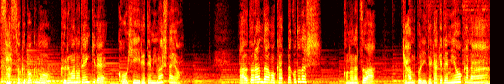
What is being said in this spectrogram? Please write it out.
早速僕も車の電気でコーヒー入れてみましたよアウトランダーも買ったことだしこの夏はキャンプに出かけてみようかな。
